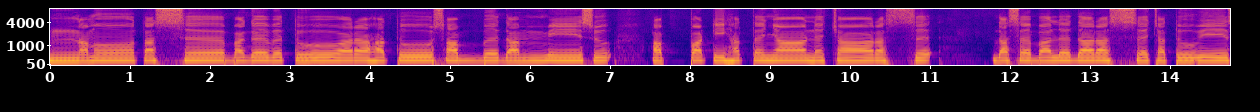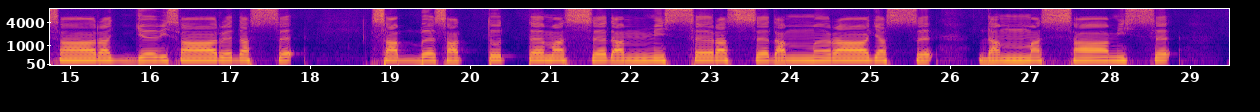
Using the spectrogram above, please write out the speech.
නමෝ තස්ස භගවතු අරහතු සබ්බ ධම්මේසු අප්පටිහත ඥානචාරස්ස දස බලදරස්ස චතුවේ සාරජ්‍ය විසරදස්ස සබ්බ සත්තුත්තමස්ස ධම්මිස්ස රස්ස ධම්ම රාජස්ස ධම්මස්සාමිස්ස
